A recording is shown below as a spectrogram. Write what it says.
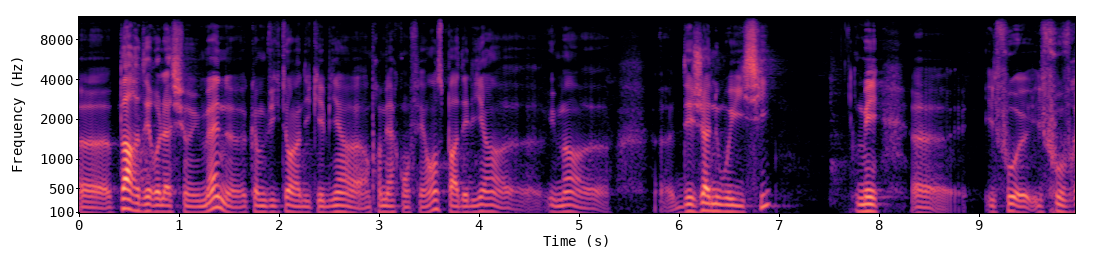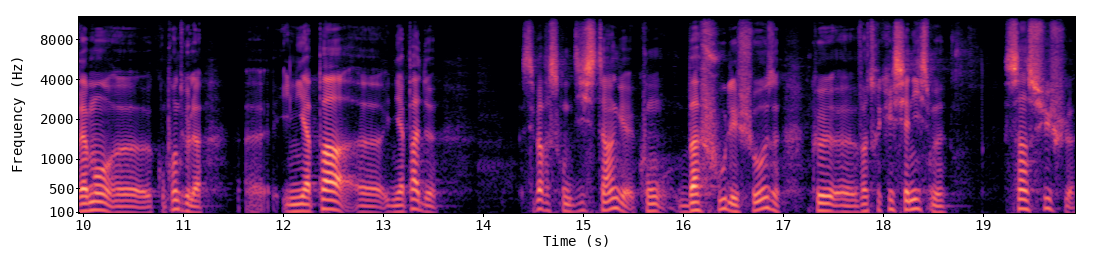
euh, par des relations humaines, comme Victor l'indiquait bien en première conférence, par des liens humains déjà noués ici. Mais il, faut, il faut vraiment comprendre que là, il n'y a pas, il n'y a pas de, c'est pas parce qu'on distingue qu'on bafoue les choses que votre christianisme s'insuffle,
